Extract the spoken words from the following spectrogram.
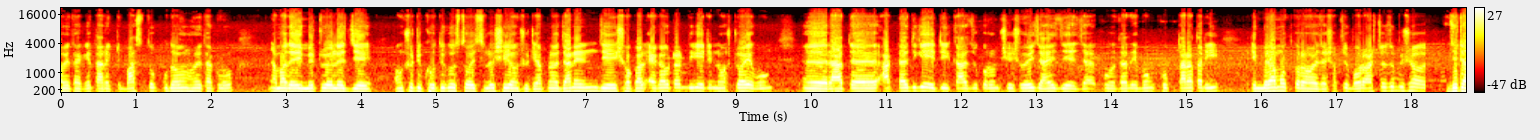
হয়ে থাকে। তার একটি বাস্তব উদাহরণ হয়ে থাকল, আমাদের এই মেট্রো রেলের যে অংশটি ক্ষতিগ্রস্ত হয়েছিল, সেই অংশটি। আপনারা জানেন যে সকাল এগারোটার দিকে এটি নষ্ট হয় এবং রাত আটটার দিকে এটি কার্যক্রম শেষ হয়ে যায়, যে এবং খুব তাড়াতাড়ি এটি মেরামত করা হয়ে যায়। সবচেয়ে বড় আশ্চর্য বিষয় যেটা,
